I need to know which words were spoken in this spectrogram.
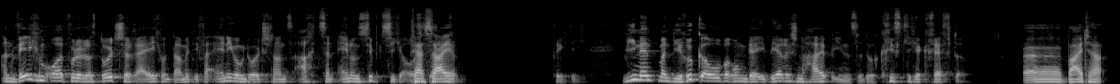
An welchem Ort wurde das Deutsche Reich und damit die Vereinigung Deutschlands 1871 ausgerufen? Versailles. Richtig. Wie nennt man die Rückeroberung der Iberischen Halbinsel durch christliche Kräfte? Äh, weiter.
